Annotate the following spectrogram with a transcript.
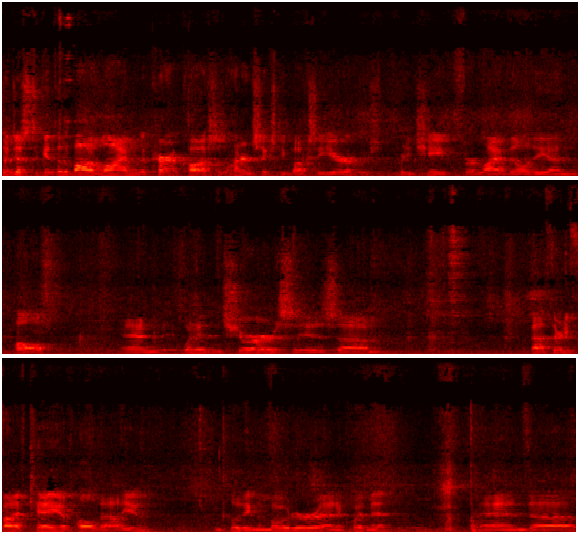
So just to get to the bottom line, the current cost is 160 bucks a year, which is pretty cheap for liability and hull. And what it insures is um, about 35k of hull value, including the motor and equipment. And uh,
